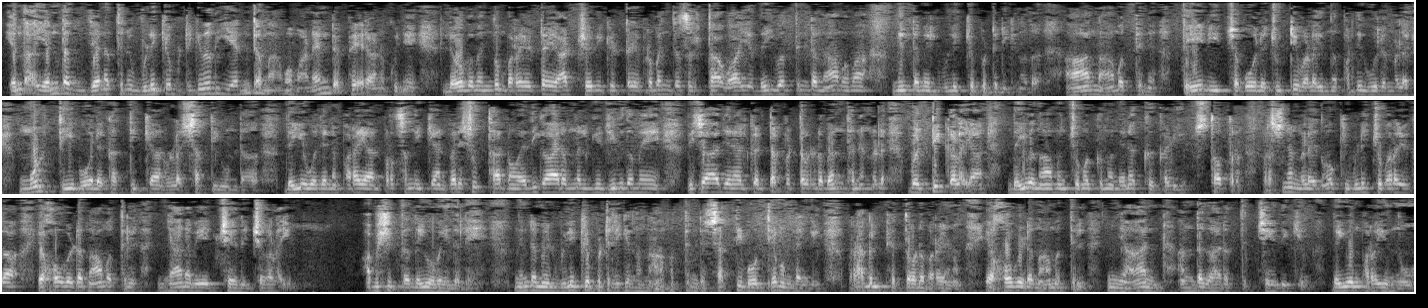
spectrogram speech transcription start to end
എന്താ എന്റെ ജനത്തിന് വിളിക്കപ്പെട്ടിരിക്കുന്നത്? എന്റെ നാമമാണ് എന്റെ പേരാണ് കുഞ്ഞെ. ലോകമെന്തും പറയട്ടെ ആക്ഷേപിക്കട്ടെ പ്രപഞ്ച സൃഷ്ടാവായ ദൈവത്തിന്റെ നാമമാ നിന്റെ മേൽ വിളിക്കപ്പെട്ടിരിക്കുന്നത്. ആ നാമത്തിന് തേനീച്ച പോലെ ചുറ്റിവളയുന്ന പ്രതികൂലങ്ങളെ മുൾത്തീ പോലെ കത്തിക്കാനുള്ള ശക്തിയുണ്ട്. ദൈവവചനം പറയാൻ പ്രസംഗിക്കാൻ പരിശുദ്ധാത്മ അധികാരം നൽകിയ ജീവിതമേ വിശാചനാൽ കെട്ടപ്പെട്ടവരുടെ ബന്ധനങ്ങളെ വെട്ടിക്കളയാൻ ദൈവനാമം ചുമക്കുന്ന നിനക്ക് കഴിയും. സ്തോത്രം. പ്രശ്നങ്ങളെ നോക്കി വിളിച്ചു പറയുക. യഹോവയുടെ നാമത്തിൽ ഞാൻ അവയെ ഛേദിച്ചു കളയും. അഭിഷിക്ത ദൈവവൈതലേ നിന്റെ മേൽ വിളിക്കപ്പെട്ടിരിക്കുന്ന നാമത്തിന്റെ ശക്തി ബോധ്യമുണ്ടെങ്കിൽ പ്രാഗൽഭ്യത്തോടെ പറയണം യഹോവയുടെ നാമത്തിൽ ഞാൻ അന്ധകാരത്തെ ഛേദിക്കും. ദൈവം പറയുന്നു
